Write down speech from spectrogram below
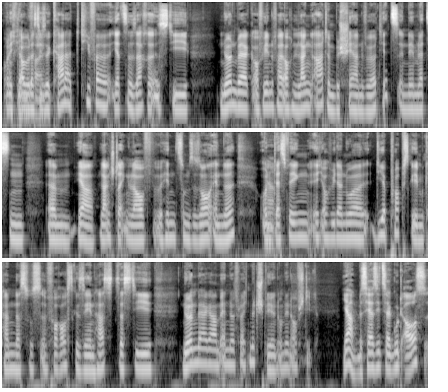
Und auf ich glaube, Fall. dass diese Kadertiefe jetzt eine Sache ist, die Nürnberg auf jeden Fall auch einen langen Atem bescheren wird, jetzt in dem letzten ähm, ja, Langstreckenlauf hin zum Saisonende. Und ja. deswegen ich auch wieder nur dir Props geben kann, dass du es äh, vorausgesehen hast, dass die Nürnberger am Ende vielleicht mitspielen um den Aufstieg. Ja, bisher sieht's ja gut aus.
